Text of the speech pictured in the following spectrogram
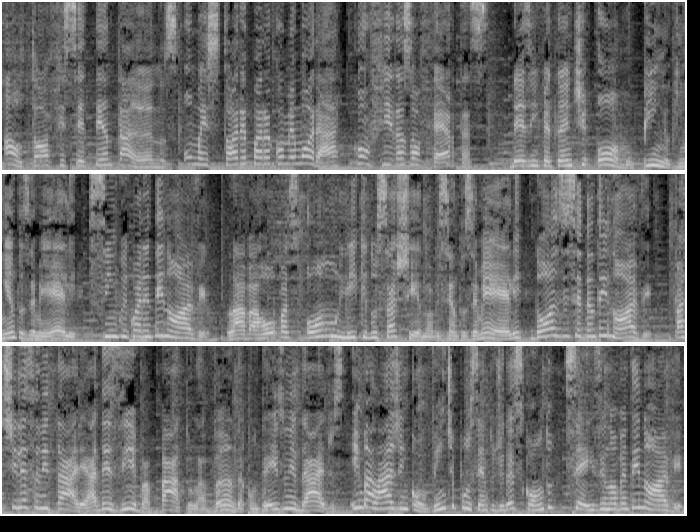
Altoff 70 anos, uma história para comemorar. Confira as ofertas. Desinfetante Omo Pinho 500 ml 5,49. Lava roupas Omo líquido sachê 900 ml 12,79. Pastilha sanitária adesiva Pato Lavanda com 3 unidades. Embalagem com 20% de desconto 6,99.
